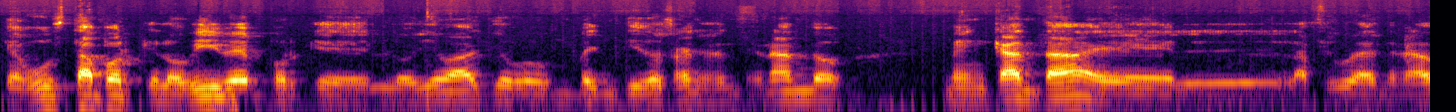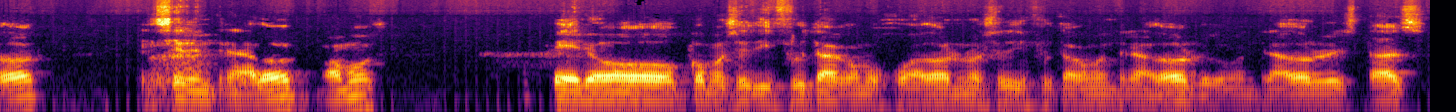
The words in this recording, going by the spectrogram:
te gusta porque lo vives, porque lo llevas, llevo 22 años entrenando. Me encanta la figura de entrenador, el ser entrenador, vamos pero como se disfruta como jugador, no se disfruta como entrenador. Como entrenador estás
